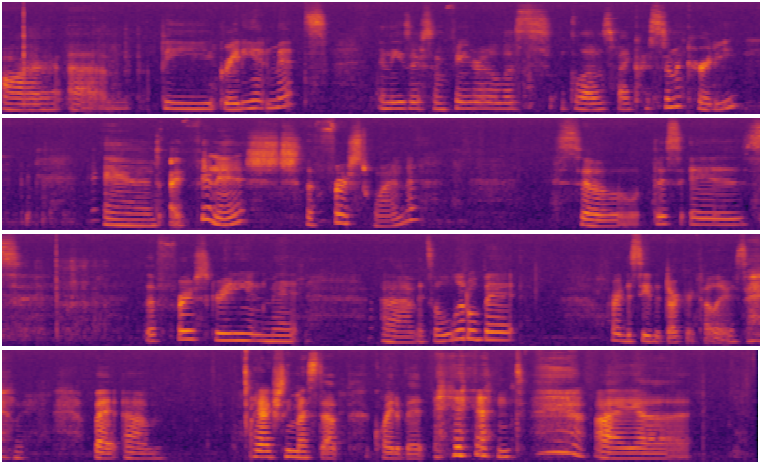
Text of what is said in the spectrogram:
are um, the gradient mitts. And these are some fingerless gloves by Krista McCurdy. And I finished the first one. So this is the first gradient mitt. Um, it's a little bit hard to see the darker colors. But um, I actually messed up quite a bit. And I uh,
